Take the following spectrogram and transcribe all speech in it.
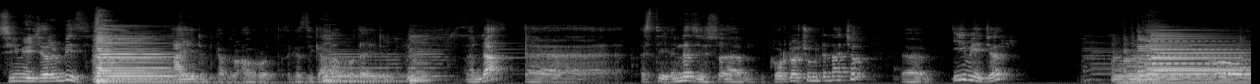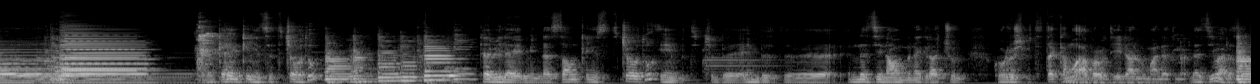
C major ን ብይዝ አይሄድም፣ ከዚህ ጋር አብሮት አይሄድም። እና እስቲ እነዚህ chord ኦቹ ምንድን ናቸው? E major ይህን ቅኝት ስትጫወቱ ከ B ላይ የሚነሳውን ቅኝት ስትጫወቱ እነዚህን አሁን የምነግራችሁን chord ኦች ብትጠቀሙ አብረውት ይሄዳሉ ማለት ነው። ለዚህ ማለት ነው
